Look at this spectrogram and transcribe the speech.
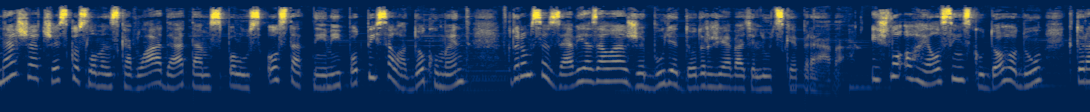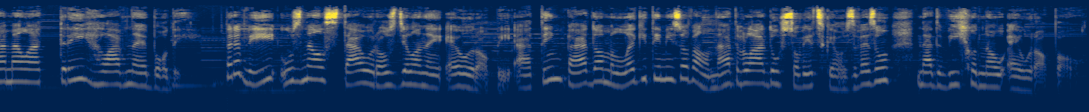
Naša československá vláda tam spolu s ostatnými podpísala dokument, v ktorom sa zaviazala, že bude dodržiavať ľudské práva. Išlo o Helsínsku dohodu, ktorá mala tri hlavné body. Prvý uznal stav rozdelenej Európy a tým pádom legitimizoval nadvládu Sovietskeho zväzu nad východnou Európou.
